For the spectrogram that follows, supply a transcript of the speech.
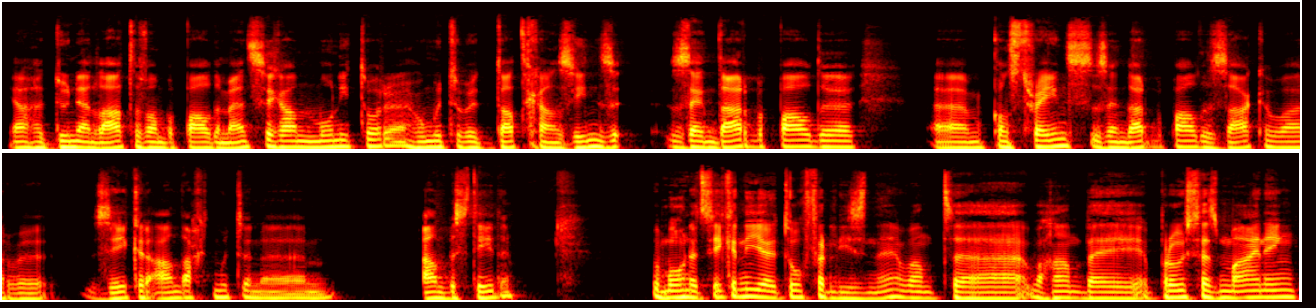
ja, het doen en laten van bepaalde mensen gaan monitoren. Hoe moeten we dat gaan zien? Zijn daar bepaalde um, constraints, zijn daar bepaalde zaken waar we zeker aandacht moeten aan besteden? We mogen het zeker niet uit het oog verliezen. Hè, want uh, we gaan bij process mining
